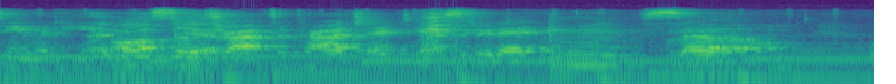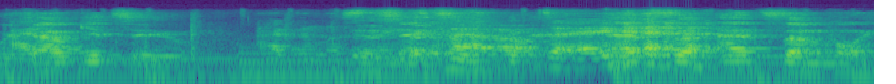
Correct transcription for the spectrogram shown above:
team, and he I mean, also yeah. dropped a project yesterday. Mm. So Which I- I'll get to I've been listening Yes. to that all at, day. some, at some point.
